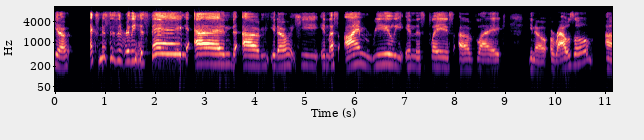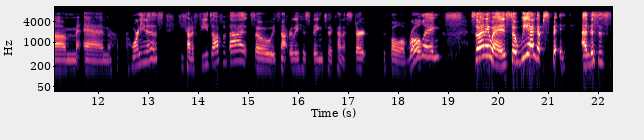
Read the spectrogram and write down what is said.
you know, Xmas isn't really his thing. And, um, you know, he, unless I'm really in this place of like, you know, arousal um, and horniness. He kind of feeds off of that, so it's not really his thing to kind of start the ball rolling. So anyway, so we end up. Sp- and this is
